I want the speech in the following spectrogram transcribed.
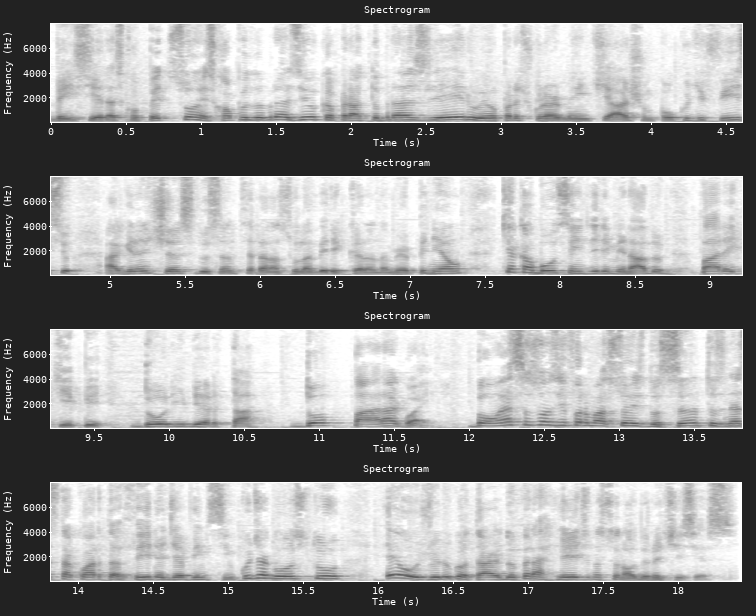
vencer as competições. Copa do Brasil, Campeonato Brasileiro, eu particularmente acho um pouco difícil. A grande chance do Santos era na Sul-Americana, na minha opinião, que acabou sendo eliminado para a equipe do Libertar do Paraguai. Bom, essas são as informações do Santos nesta quarta-feira, dia 25 de agosto. Eu, Júlio Gotardo, para a Rede Nacional de Notícias.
